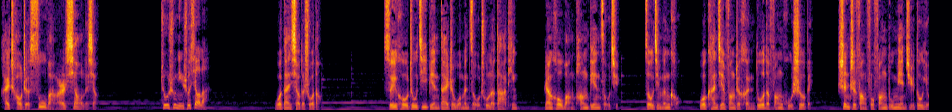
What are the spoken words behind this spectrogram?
还朝着苏婉儿笑了笑。周叔，您说笑了？我淡笑的说道。随后，周姬便带着我们走出了大厅，然后往旁边走去。走进门口，我看见放着很多的防护设备，甚至仿佛防毒面具都有。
